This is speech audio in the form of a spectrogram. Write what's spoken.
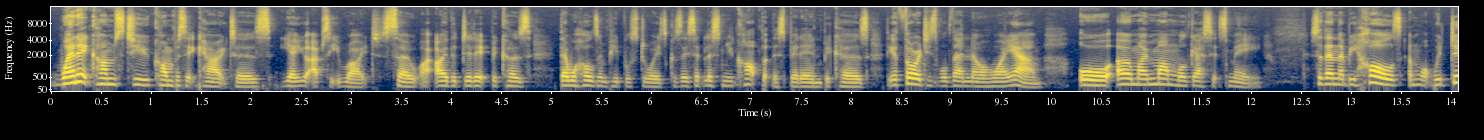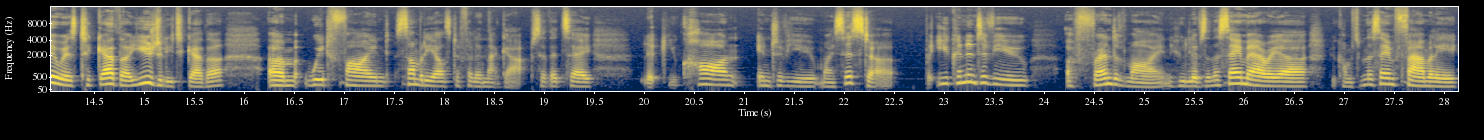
When it comes to composite characters yeah you're absolutely right. So I either did it because there were holes in people's stories because they said listen you can't put this bit in because the authorities will then know who I am. Or oh my mum will guess it's me so then there'd be holes, and what we'd do is together, usually together, um, we'd find somebody else to fill in that gap. So they'd say, Look, you can't interview my sister, but you can interview a friend of mine who lives in the same area, who comes from the same family,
